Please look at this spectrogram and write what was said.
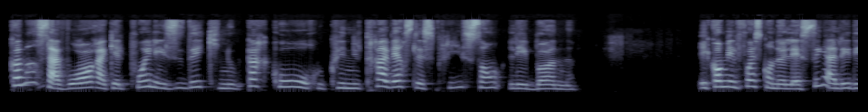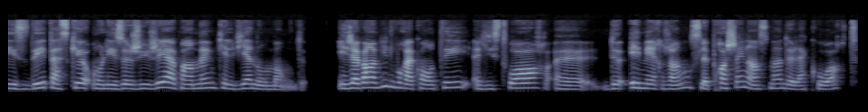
comment savoir à quel point les idées qui nous parcourent ou qui nous traversent l'esprit sont les bonnes? Et combien de fois est-ce qu'on a laissé aller des idées parce qu'on les a jugées avant même qu'elles viennent au monde? Et j'avais envie de vous raconter l'histoire euh, de Émergence, le prochain lancement de la cohorte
